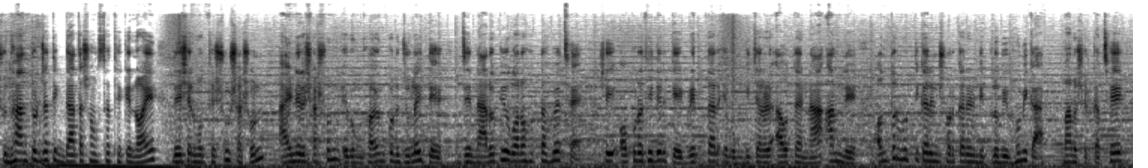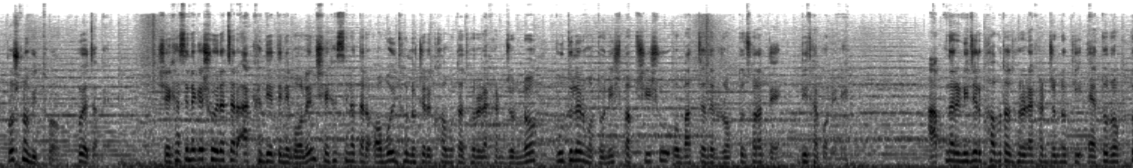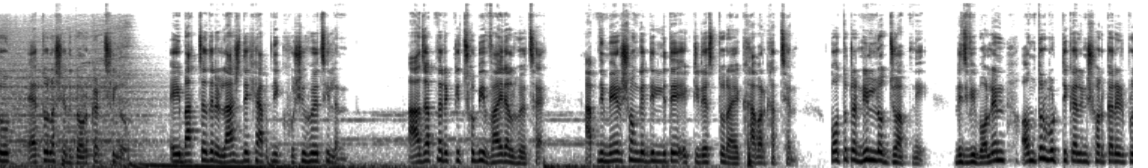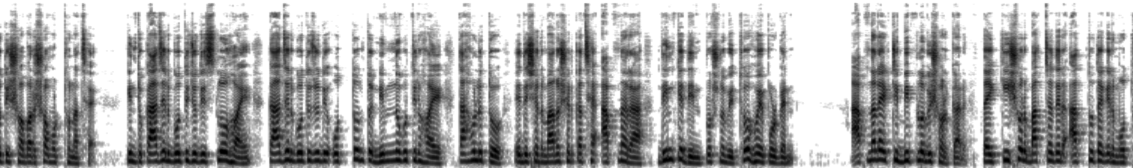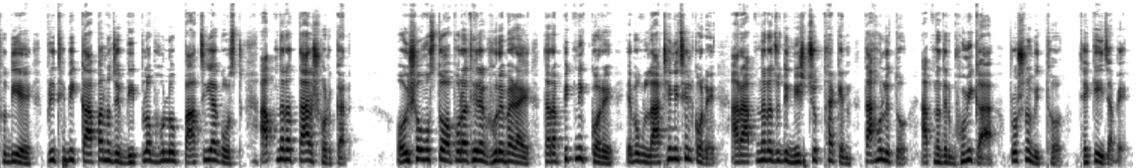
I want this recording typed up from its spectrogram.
শুধু আন্তর্জাতিক দাতা সংস্থা থেকে নয়, দেশের মধ্যে সুশাসন, আইনের শাসন এবং ভয়ঙ্কর জুলাইতে যে নারকীয় গণহত্যা হয়েছে, সেই অপরাধীদেরকে গ্রেপ্তার এবং বিচারের আওতায় না আনলে অন্তর্বর্তীকালীন সরকারের বিপ্লবী ভূমিকা মানুষের কাছে প্রশ্নবিদ্ধ হয়ে যাবে। শেখ হাসিনাকে স্বৈরাচার আখ্যা দিয়ে তিনি বলেন, শেখ হাসিনা তার অবৈধ লুটের ক্ষমতা ধরে রাখার জন্য পুতুলের মতো নিষ্পাপ শিশু ও বাচ্চাদের রক্ত ঝরাতে দ্বিধা করেনি। আপনার নিজের ক্ষমতা ধরে রাখার জন্য কি এত রক্ত, এত লাশের দরকার ছিল? এই বাচ্চাদের লাশ দেখে আপনি খুশি হয়েছিলেন? আজ আপনার একটি ছবি ভাইরাল হয়েছে। আপনি মেয়ের সঙ্গে দিল্লিতে একটি রেস্তোরাঁয় খাবার খাচ্ছেন। কতটা নির্লজ্জ আপনি। রিজভি বলেন, অন্তর্বর্তীকালীন সরকারের প্রতি সবার সমর্থন আছে। কিন্তু কাজের গতি যদি স্লো হয়, কাজের গতি যদি অত্যন্ত নিম্নগতির হয়, তাহলে তো এদেশের মানুষের কাছে আপনারা দিনকে দিন প্রশ্নবিদ্ধ হয়ে পড়বেন। আপনারা একটি বিপ্লবী সরকার, তাই কিশোর বাচ্চাদের আত্মত্যাগের মধ্য দিয়ে পৃথিবী কাঁপানো যে বিপ্লব হলো পাঁচই আগস্ট, আপনারা তার সরকার। ওই সমস্ত অপরাধীরা ঘুরে বেড়ায়, তারা পিকনিক করে এবং লাঠি মিছিল করে। আর আপনারা যদি নিশ্চুপ থাকেন, তাহলে তো আপনাদের ভূমিকা প্রশ্নবিদ্ধ থেকেই যাবে।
